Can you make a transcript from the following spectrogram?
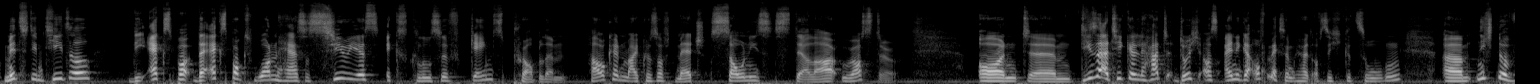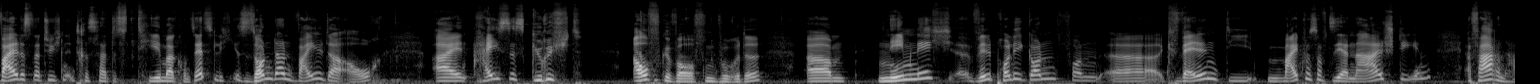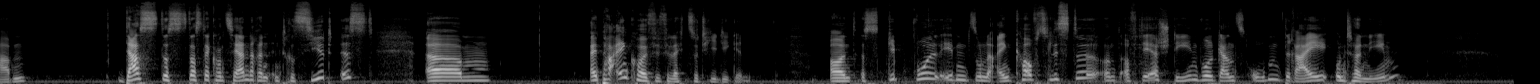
mit dem Titel The, Xbo The Xbox One has a serious exclusive games problem. How can Microsoft match Sony's stellar roster? Und ähm, dieser Artikel hat durchaus einige Aufmerksamkeit auf sich gezogen. Ähm, nicht nur, weil das natürlich ein interessantes Thema grundsätzlich ist, sondern weil da auch ein heißes Gerücht aufgeworfen wurde. Ähm, nämlich will Polygon von äh, Quellen, die Microsoft sehr nahe stehen, erfahren haben, dass, dass, dass der Konzern daran interessiert ist, ähm, ein paar Einkäufe vielleicht zu tätigen. Und es gibt wohl eben so eine Einkaufsliste und auf der stehen wohl ganz oben drei Unternehmen.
